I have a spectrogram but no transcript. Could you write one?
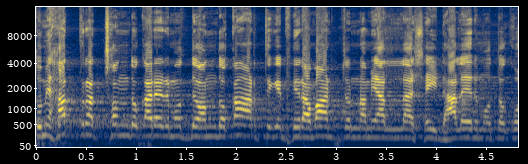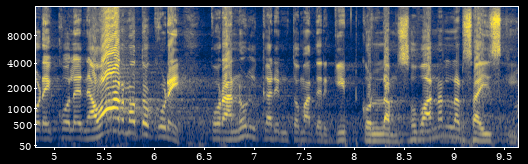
তুমি হাতরাচ্ছ অন্ধকারের মধ্যে। অন্ধকার থেকে ফেরাবার জন্য আমি আল্লাহ সেই ঢালের মতো করে, কোলে নেওয়ার মতো করে কোরআনুল করিম তোমাদের গিফট করলাম। সোবান আল্লাহর সাইজ কি?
